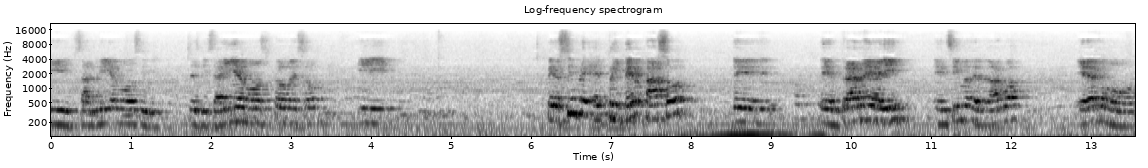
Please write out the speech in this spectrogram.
Y saldríamos y deslizaríamos, todo eso. Y, pero siempre el primer paso de, de entrarme ahí encima del agua era como,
